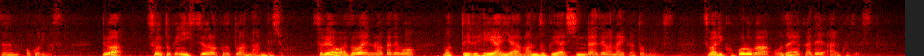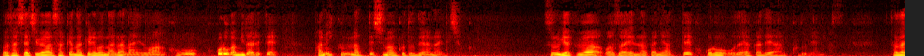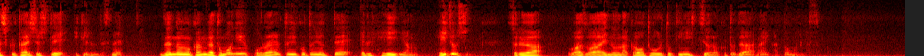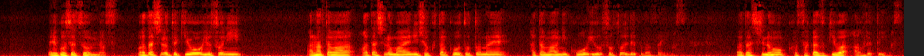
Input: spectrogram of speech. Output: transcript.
ず起こります。では、その時に必要なこととは何でしょうそれは災いの中でも持っている平安や満足や信頼ではないかと思うんです。つまり心が穏やかであることです。私たちが避けなければならないのは、心が乱れてパニックになってしまうことではないでしょうか。その逆が災いの中にあって心穏やかであることであります。正しく対処していけるんですね。全能の神が共におられるということによって得る平安、平常心。それが災いの中を通るときに必要なことではないかと思います。えご説を見ます。私の敵をよそに、あなたは私の前に食卓を整え、頭に香油を注いでくださいます。私の杯は溢れています。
